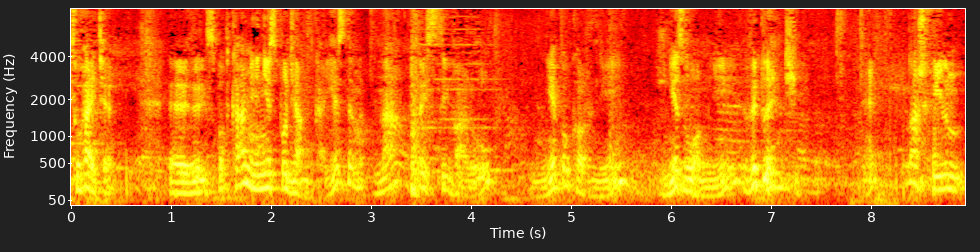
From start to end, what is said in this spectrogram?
Słuchajcie, e, spotkała mnie niespodzianka. Jestem na festiwalu Niepokorni, Niezłomni, Wyklęci. Nasz film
